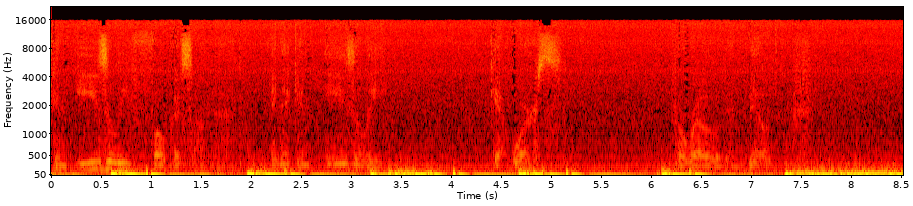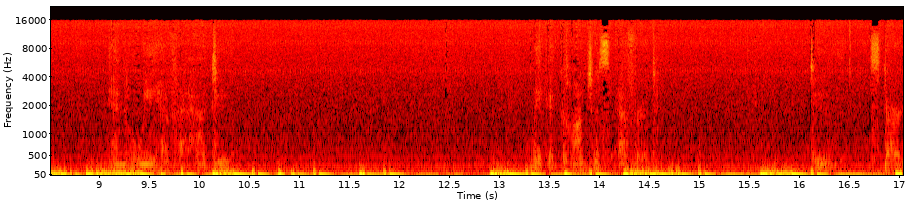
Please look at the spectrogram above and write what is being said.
can easily focus on that. And it can the get worse, corrode and build. And we have had to make a conscious effort to start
